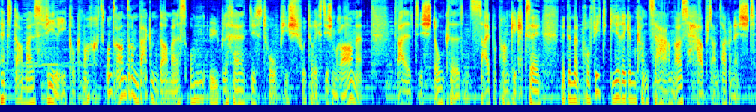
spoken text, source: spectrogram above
hat damals viel Eindruck gemacht, unter anderem wegen damals unüblichen dystopisch-futuristischen Rahmen. Die Welt ist dunkel und cyberpunkig gesehen, mit einem profitgierigen Konzern als Hauptantagonist.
